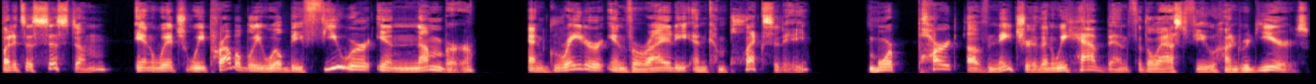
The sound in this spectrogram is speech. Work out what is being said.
But it's a system in which we probably will be fewer in number and greater in variety and complexity, more part of nature than we have been for the last few hundred years.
